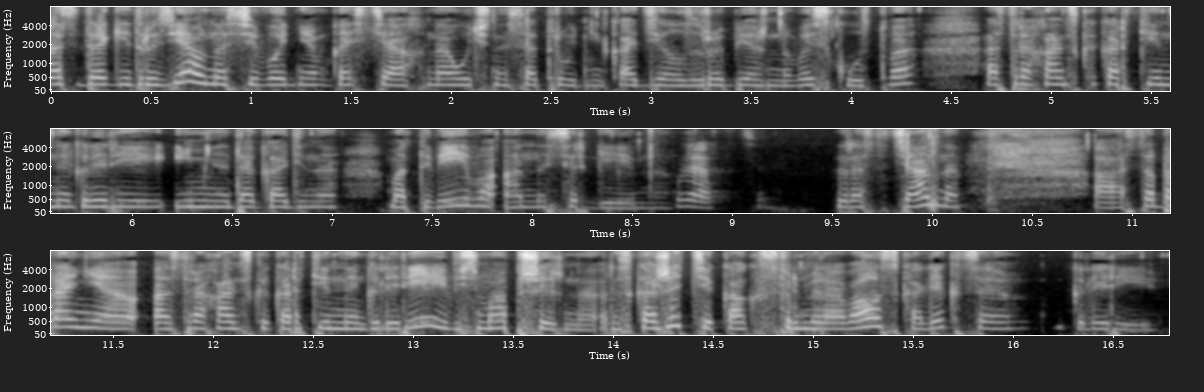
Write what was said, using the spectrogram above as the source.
Здравствуйте, дорогие друзья! У нас сегодня в гостях научный сотрудник отдела зарубежного искусства Астраханской картинной галереи имени Дагадина Матвеева Анна Сергеевна. Здравствуйте. Здравствуйте, Анна. А, собрание Астраханской картинной галереи весьма обширно. Расскажите, как сформировалась коллекция галереи?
